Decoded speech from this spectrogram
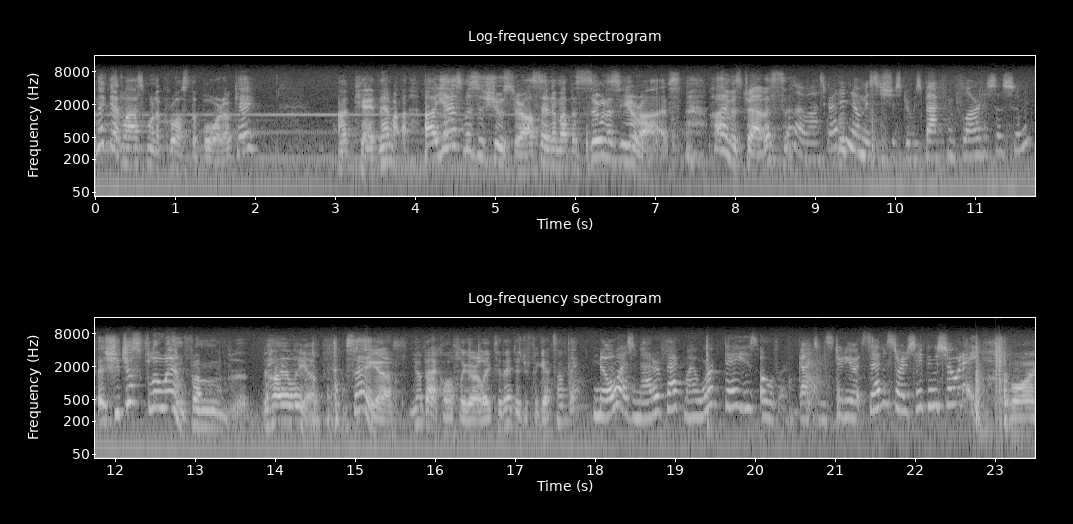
make that last one across the board, okay? Okay, then, uh, uh, yes, Mrs. Schuster, I'll send him up as soon as he arrives. Hi, Miss Travis. Hello, Oscar. I didn't know Mrs. Schuster was back from Florida so soon. Uh, she just flew in from uh, Hialeah. Say, uh, you're back awfully early today. Did you forget something? No, as a matter of fact, my work day is over. Got to the studio at 7, started taping the show at 8. Boy,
